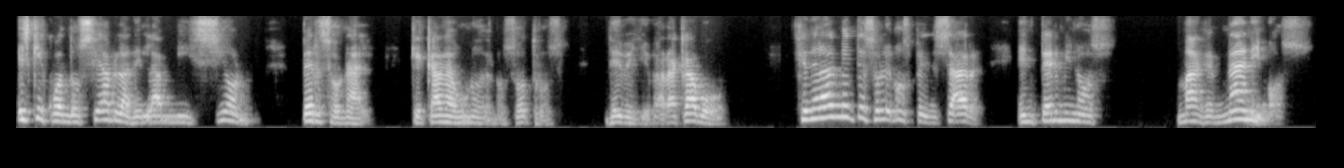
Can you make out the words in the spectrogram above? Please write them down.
es que cuando se habla de la misión personal que cada uno de nosotros debe llevar a cabo, generalmente solemos pensar en términos magnánimos,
